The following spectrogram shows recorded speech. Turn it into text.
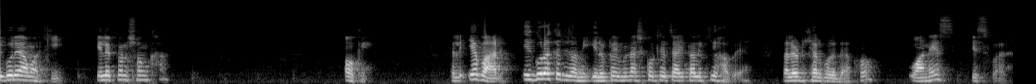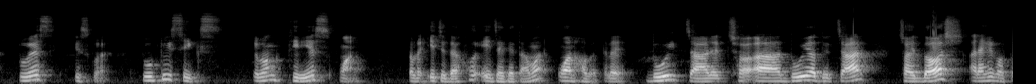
এগুলো আমার কি? ইলেকট্রন সংখ্যা। ওকে, তাহলে এবার এগুলোকে যদি আমি ইলেকট্রন বিন্যাস করতে চাই, তাহলে কি হবে? তাহলে একটু খেয়াল করে দেখো। One s square, two s square, two p six এবং থ্রি এস ওয়ান। তারপরে এই যে দেখো, এই জায়গাতে আমার ওয়ান হবে। তাহলে দুই, চার ছ দুই আর দুই, চার, ছয়, দশ, আর একে কত?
